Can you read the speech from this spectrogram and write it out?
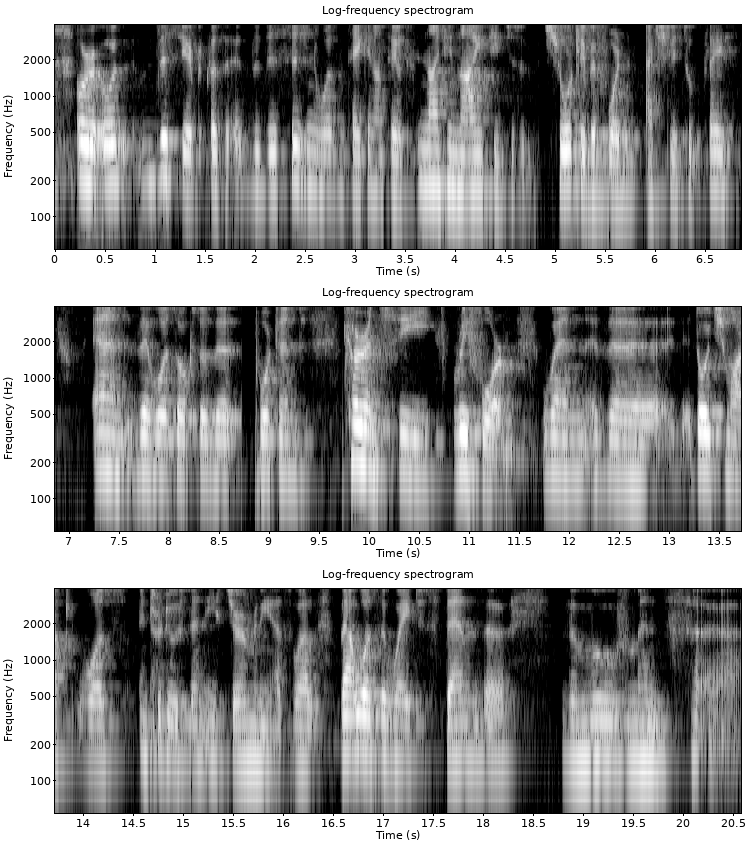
or, or this year, because the decision wasn't taken until 1990, just shortly before it actually took place. And there was also the important currency reform when the Deutschmark was introduced in East Germany as well. That was a way to stem the the movements. Uh,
